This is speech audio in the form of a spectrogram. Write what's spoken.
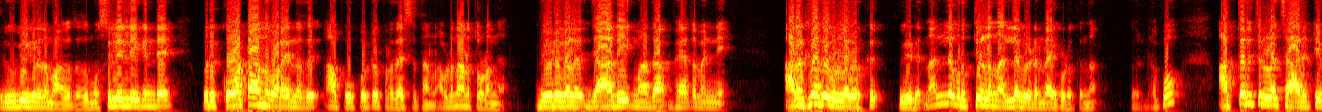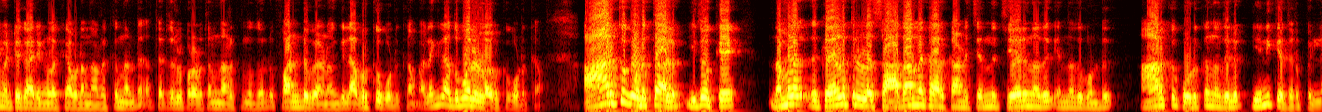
രൂപീകൃതമാകുന്നത്. മുസ്ലിം ലീഗിന്റെ ഒരു കോട്ട എന്ന് പറയുന്നത് ആ പൂക്കോട്ട് പ്രദേശത്താണ്. അവിടെ നിന്നാണ് തുടങ്ങുക. വീടുകൾ ജാതി മത ഭേദമന്യേ അർഹതയുള്ളവർക്ക് വീട് നല്ല വൃത്തിയുള്ള നല്ല വീടുണ്ടായി കൊടുക്കുന്ന അപ്പോൾ അത്തരത്തിലുള്ള ചാരിറ്റി മറ്റു കാര്യങ്ങളൊക്കെ അവിടെ നടക്കുന്നുണ്ട്. അത്തരത്തിലുള്ള പ്രവർത്തനം നടക്കുന്നതുകൊണ്ട് ഫണ്ട് വേണമെങ്കിൽ അവർക്ക് കൊടുക്കാം. അല്ലെങ്കിൽ അതുപോലുള്ളവർക്ക് കൊടുക്കാം. ആർക്ക് കൊടുത്താലും ഇതൊക്കെ നമ്മൾ കേരളത്തിലുള്ള സാധാരണക്കാർക്കാണ് ചെന്ന് ചേരുന്നത് എന്നതുകൊണ്ട് ആർക്ക് കൊടുക്കുന്നതിലും എനിക്ക് എതിർപ്പില്ല.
